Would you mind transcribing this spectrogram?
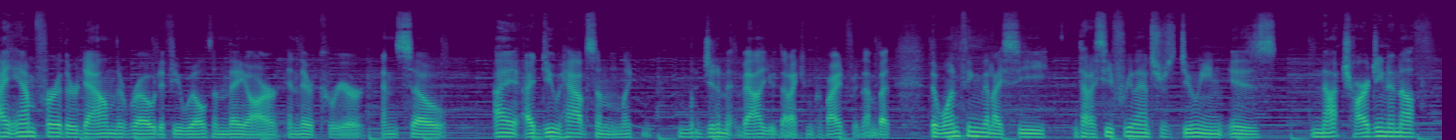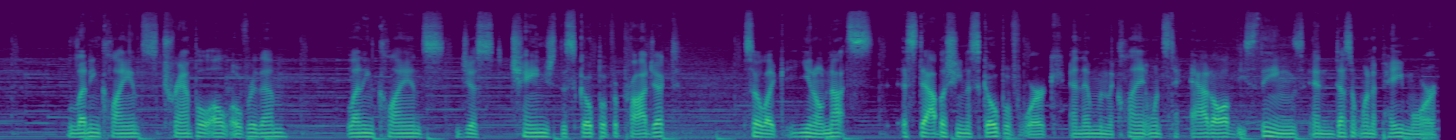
I am further down the road, if you will, than they are in their career. And so I, I do have some like legitimate value that I can provide for them. But the one thing that I see that I see freelancers doing is not charging enough, letting clients trample all over them, letting clients just change the scope of a project. So, like, you know, not establishing a scope of work. And then when the client wants to add all of these things and doesn't want to pay more,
